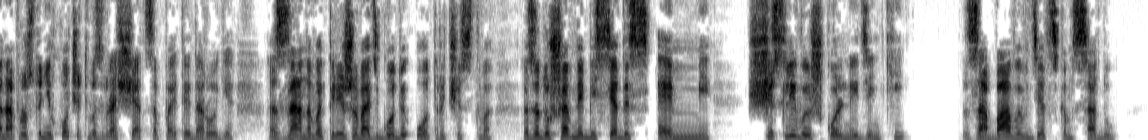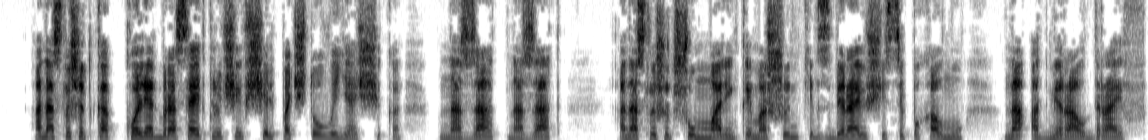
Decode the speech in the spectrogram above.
Она просто не хочет возвращаться по этой дороге, заново переживать годы отрочества, задушевной беседы с Эмми, счастливые школьные деньки, забавы в детском саду. Она слышит, как Колет бросает ключи в щель почтового ящика. Назад, назад. Она слышит шум маленькой машинки, взбирающейся по холму на Адмирал-драйв.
